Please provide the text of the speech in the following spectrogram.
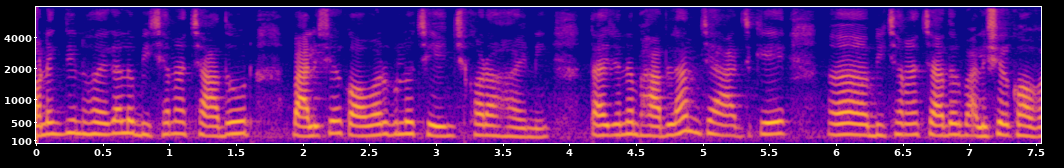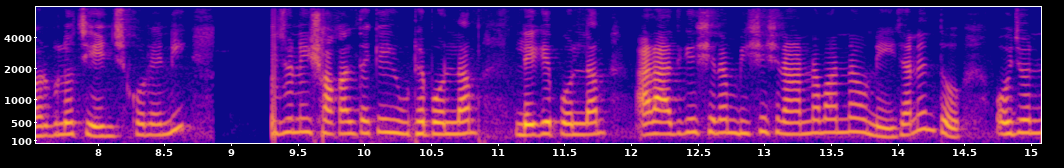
অনেক দিন হয়ে গেল বিছানার চাদর, বালিশের কভারগুলো চেঞ্জ করা হয়নি। তাই জন্য ভাবলাম যে আজকে বিছানার চাদর, বালিশের কভারগুলো চেঞ্জ করে নিই। ওই জন্যই সকাল থেকেই উঠে পড়লাম, লেগে পড়লাম। আর আজকে সেরকম বিশেষ রান্না বান্নাও নেই, জানেন তো? ওই জন্য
